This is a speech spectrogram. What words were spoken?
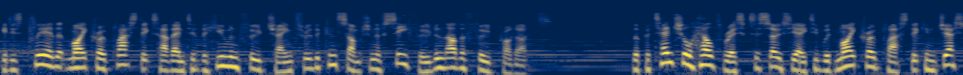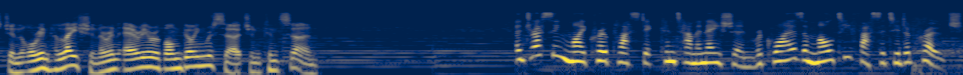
it is clear that microplastics have entered the human food chain through the consumption of seafood and other food products. The potential health risks associated with microplastic ingestion or inhalation are an area of ongoing research and concern. Addressing microplastic contamination requires a multifaceted approach,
